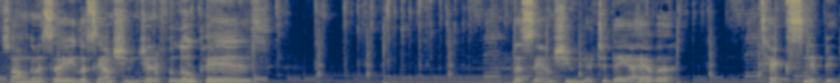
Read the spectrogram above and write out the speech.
So I'm gonna say, let's say I'm shooting Jennifer Lopez. Let's say I'm shooting her today. I have a text snippet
